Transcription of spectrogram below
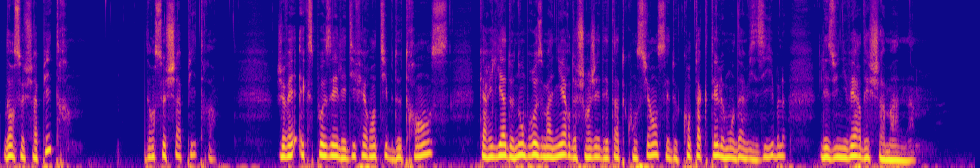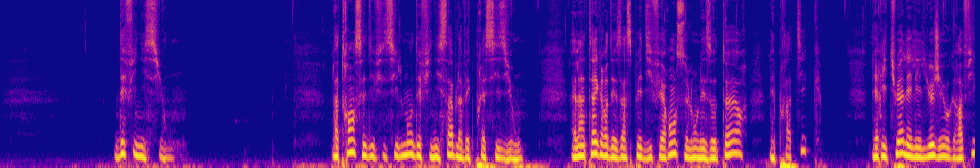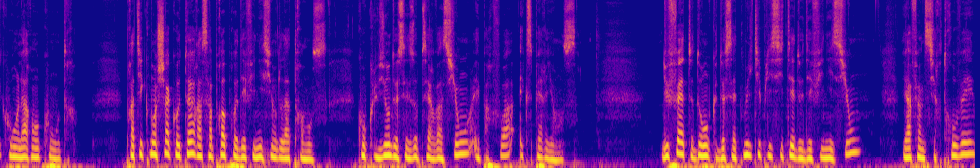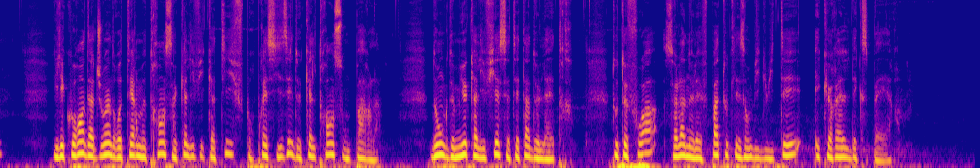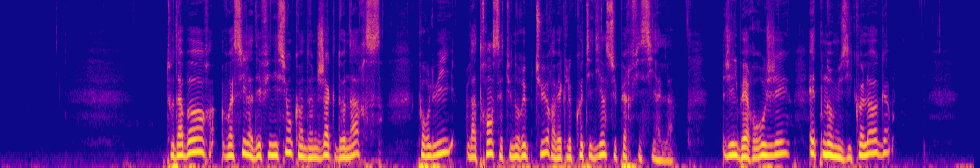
Dans ce chapitre, dans ce chapitre, je vais exposer les différents types de trans, car il y a de nombreuses manières de changer d'état de conscience et de contacter le monde invisible, les univers des chamans. Définition. La transe est difficilement définissable avec précision. Elle intègre des aspects différents selon les auteurs, les pratiques, les rituels et les lieux géographiques où on la rencontre. Pratiquement chaque auteur a sa propre définition de la transe, conclusion de ses observations et parfois expériences. Du fait donc de cette multiplicité de définitions, et afin de s'y retrouver, il est courant d'adjoindre au terme trans un qualificatif pour préciser de quelle trans on parle, donc de mieux qualifier cet état de l'être. Toutefois, cela ne lève pas toutes les ambiguïtés et querelles d'experts. Tout d'abord, voici la définition qu'en donne Jacques Donars. Pour lui, la transe est une rupture avec le quotidien superficiel. Gilbert Rouget, ethnomusicologue,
